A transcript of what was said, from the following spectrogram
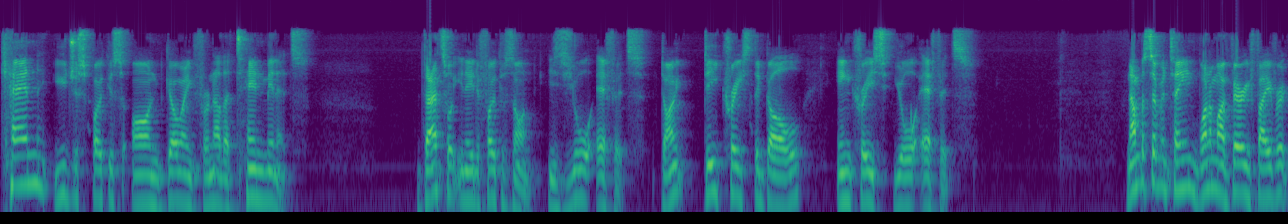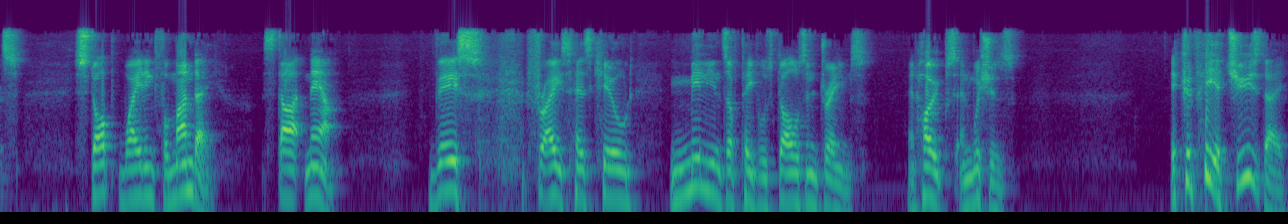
Can you just focus on going for another 10 minutes? That's what you need to focus on is your efforts. Don't decrease the goal, increase your efforts. Number 17, one of my very favorites, stop waiting for Monday. Start now. This phrase has killed millions of people's goals and dreams and hopes and wishes. It could be a Tuesday.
